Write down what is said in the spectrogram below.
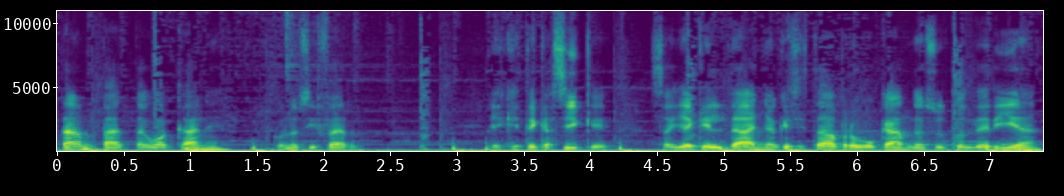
Tampa Tahuacane con Lucifer. Es que este cacique sabía que el daño que se estaba provocando en su toldería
